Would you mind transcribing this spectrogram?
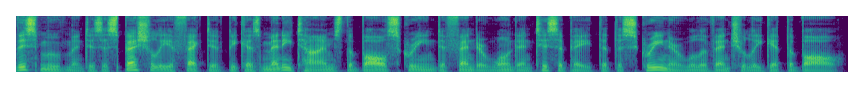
This movement is especially effective because many times the ball screen defender won't anticipate that the screener will eventually get the ball.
